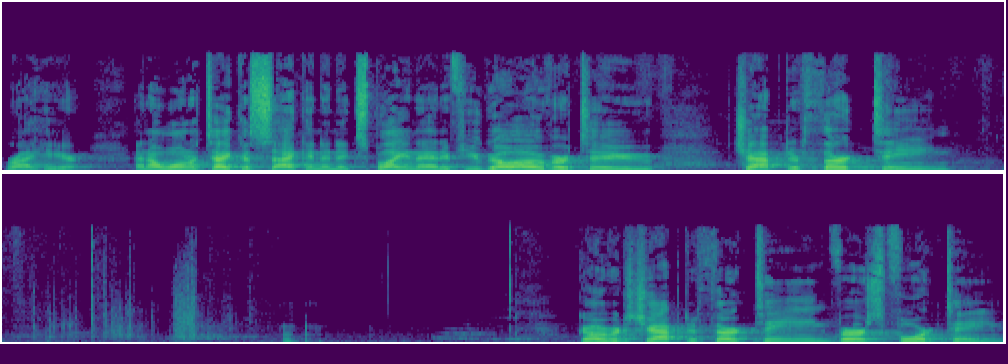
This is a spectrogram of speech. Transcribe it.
right here. And I want to take a second and explain that. If you go over to chapter 13, Go over to chapter 13, verse 14.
